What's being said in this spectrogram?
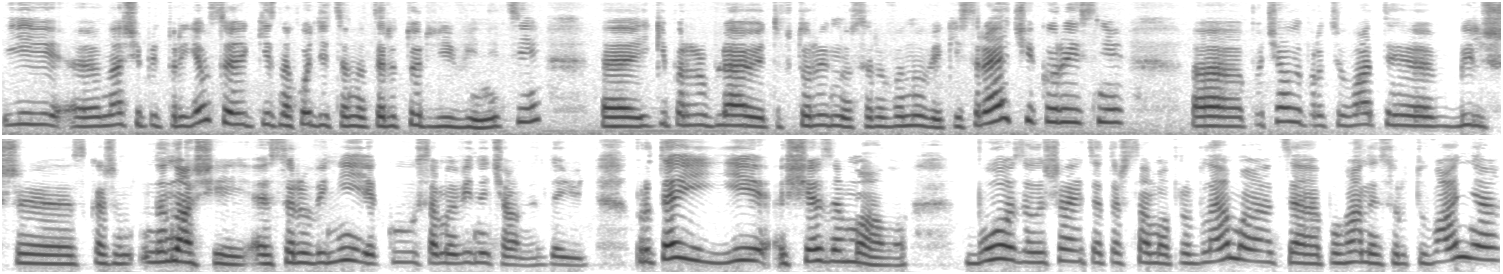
і е, наші підприємства, які знаходяться на території Вінниці, які переробляють вторинну сировину в якісь речі корисні, е, почали працювати більш, е, скажімо, на нашій е, сировині, яку саме вінничани здають. Проте її ще замало, бо залишається та ж сама проблема: це погане сортування.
